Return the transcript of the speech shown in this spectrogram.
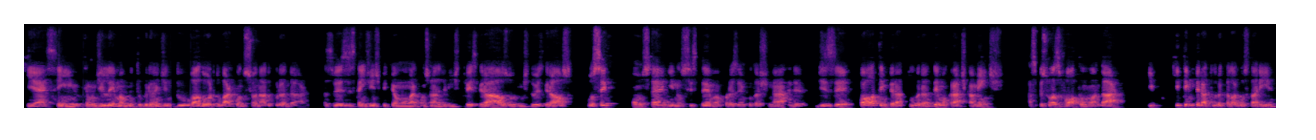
que é assim, tem um dilema muito grande do valor do ar-condicionado por andar. Às vezes tem gente que quer um ar-condicionado de 23 graus ou 22 graus. Você consegue, no sistema, por exemplo, da Schneider, dizer qual a temperatura, democraticamente, as pessoas votam no andar e que temperatura que ela gostaria.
